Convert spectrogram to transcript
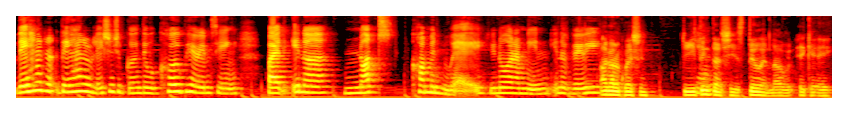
they had a, they had a relationship going they were co-parenting but in a not common way you know what i mean in a very I got a question. Do you think Yeah. that she's still in love with AKA?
